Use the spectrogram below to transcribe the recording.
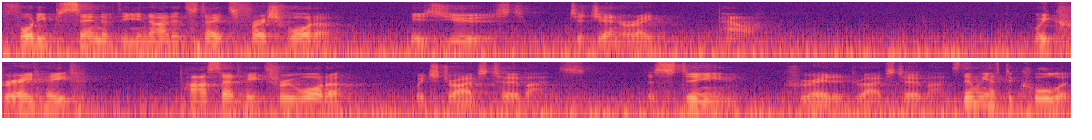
40% of the United States fresh water is used to generate power. We create heat, pass that heat through water, which drives turbines. The steam created drives turbines. Then we have to cool it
